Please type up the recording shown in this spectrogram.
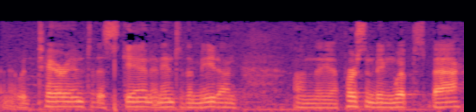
and it would tear into the skin and into the meat on, on the person being whipped's back.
